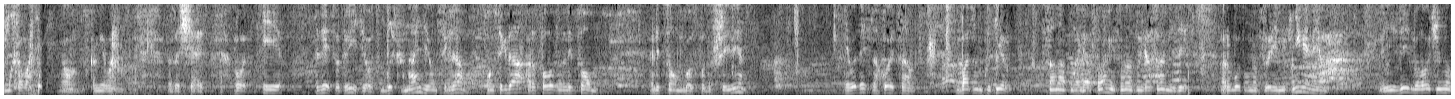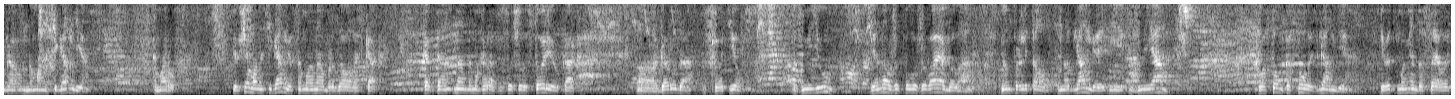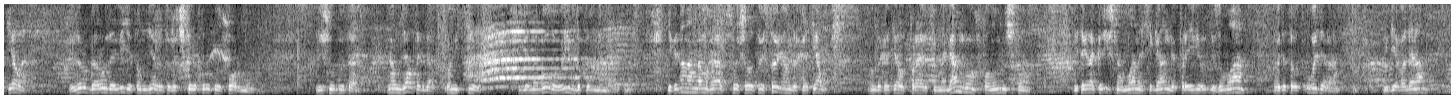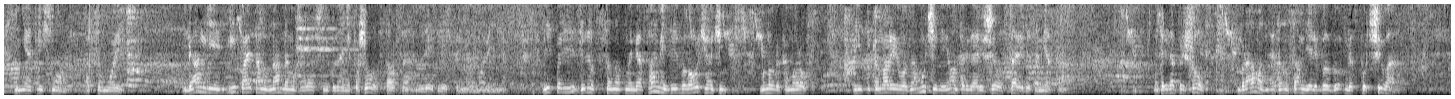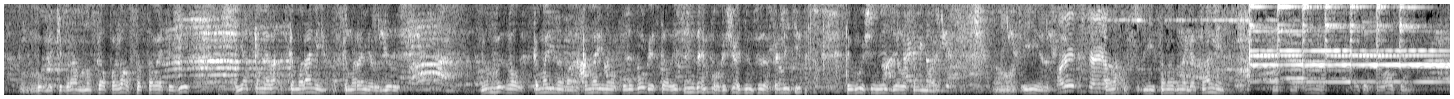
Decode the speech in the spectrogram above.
Махавани, Камьявани защищает. Вот. И здесь вот видите, вот бык Нанди, он всегда, он всегда расположен лицом, лицом Господу в Шиве. И вот здесь находится Баджан Кутир Санат Нагасвами. Санат Нагасвами здесь работал над своими книгами. И здесь было очень много на Манасиганге комаров. И вообще Манасиганга сама она образовалась как? Как-то Нанда Махарадж услышал историю, как э, Гаруда схватил змею, и она уже полуживая была. И он пролетал над Гангой, и змея хвостом коснулась Ганги. И в этот момент оставила тело. И вдруг Гаруда видит, он держит уже четырехрукую форму Вишнудута. И он взял тогда, поместил себе на голову и в духовный мир отнес. И когда Нанда Махарадж слышал эту историю, он захотел, он захотел отправиться на Гангу в паломничество. И тогда Кришна Мана Сиганга проявил из ума вот это вот озеро, где вода не отлична от самой Ганги, и поэтому Нанда Махарадж никуда не пошел, остался здесь, здесь принял омовение. Здесь поселился Санат Нагасвами, и здесь было очень-очень много комаров. И эти комары его замучили, и он тогда решил оставить это место. И тогда пришел Браман, это на самом деле был Господь Шива в облике Брамана. Он сказал, пожалуйста, оставайся здесь, я с, комара, с, комарами, с комарами разберусь. И он вызвал комариного, комариного полубога и сказал, если не дай Бог, еще один сюда прилетит, ты будешь иметь дело со мной. Вот. И, Сана, и Санат Нагасвами, оставался,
